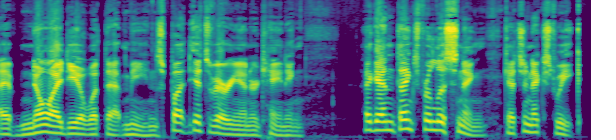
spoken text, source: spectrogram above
I have no idea what that means, but it's very entertaining. Again, thanks for listening. Catch you next week.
